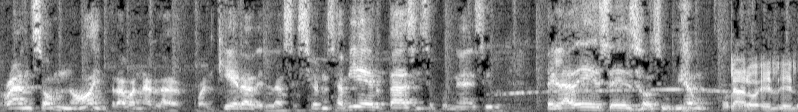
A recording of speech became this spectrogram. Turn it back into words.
ransom, ¿no? Entraban a la, cualquiera de las sesiones abiertas y se ponían a decir peladeces o subían... Claro, el,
